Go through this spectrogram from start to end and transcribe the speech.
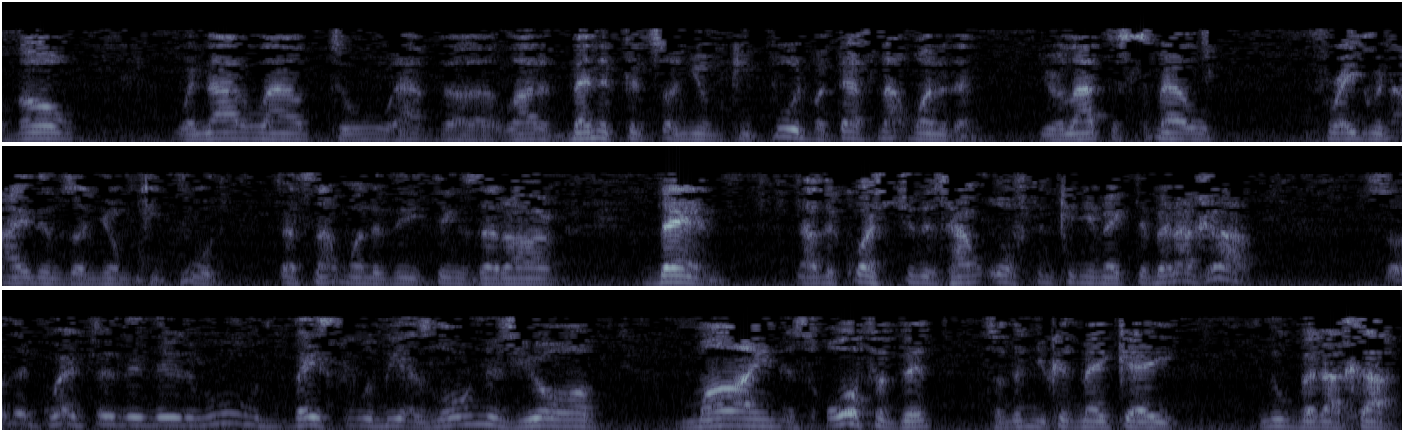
Although we're not allowed to have a lot of benefits on Yom Kippur, but that's not one of them. You're allowed to smell fragrant items on Yom Kippur. That's not one of the things that are banned. Now the question is, how often can you make the beracha? So the question, the, the, the rule basically would be, as long as your mind is off of it, so then you can make a new beracha.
